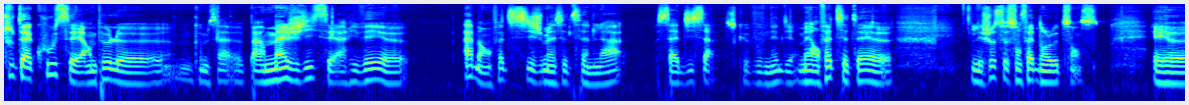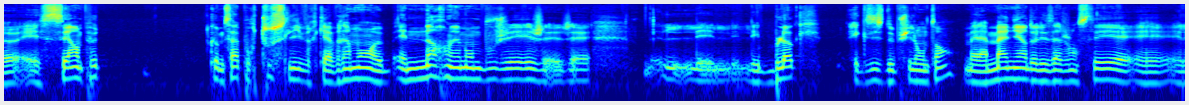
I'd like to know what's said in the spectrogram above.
tout à coup, c'est un peu le comme ça par magie, c'est arrivé. Euh, ah ben en fait, si je mets cette scène là, ça dit ça, ce que vous venez de dire. Mais en fait, c'était euh, les choses se sont faites dans l'autre sens et, euh, et c'est un peu comme ça pour tout ce livre qui a vraiment énormément bougé. Les blocs existent depuis longtemps, mais la manière de les agencer et,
